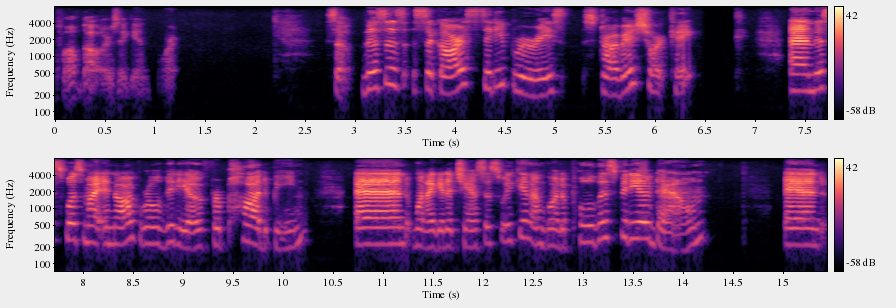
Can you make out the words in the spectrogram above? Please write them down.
twelve dollars again for it. So this is Cigar City Brewery's Strawberry Shortcake, and this was my inaugural video for Podbean. And when I get a chance this weekend, I'm going to pull this video down and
